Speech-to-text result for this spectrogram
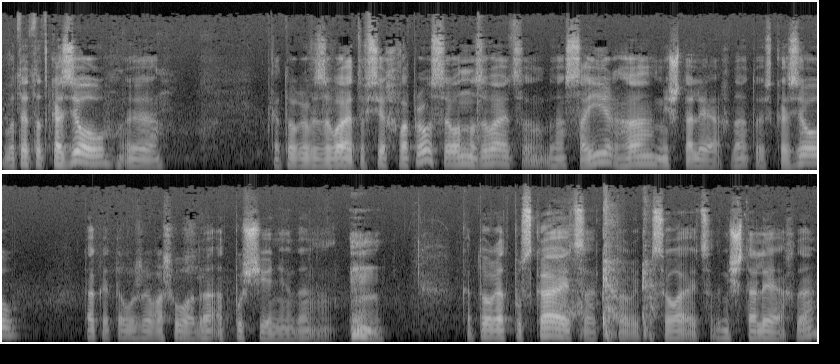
вот этот козел, э, который вызывает у всех вопросы, он называется да, Саир Га Мишталех, да, то есть козел, так это уже вошло, да, отпущение, да, который отпускается, который посылается, да, мишталех, да,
